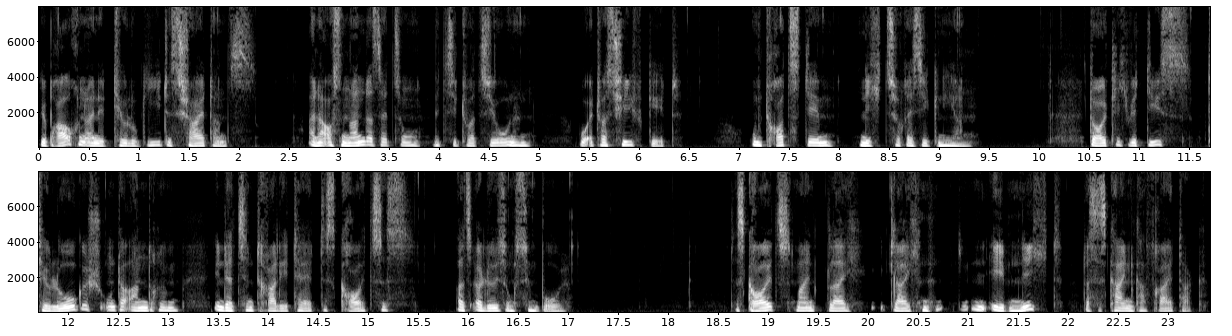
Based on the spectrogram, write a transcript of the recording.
Wir brauchen eine Theologie des Scheiterns, eine Auseinandersetzung mit Situationen, wo etwas schief geht, um trotzdem nicht zu resignieren. Deutlich wird dies theologisch unter anderem in der Zentralität des Kreuzes als Erlösungssymbol. Das Kreuz meint gleich, gleich eben nicht, dass es keinen Karfreitag,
